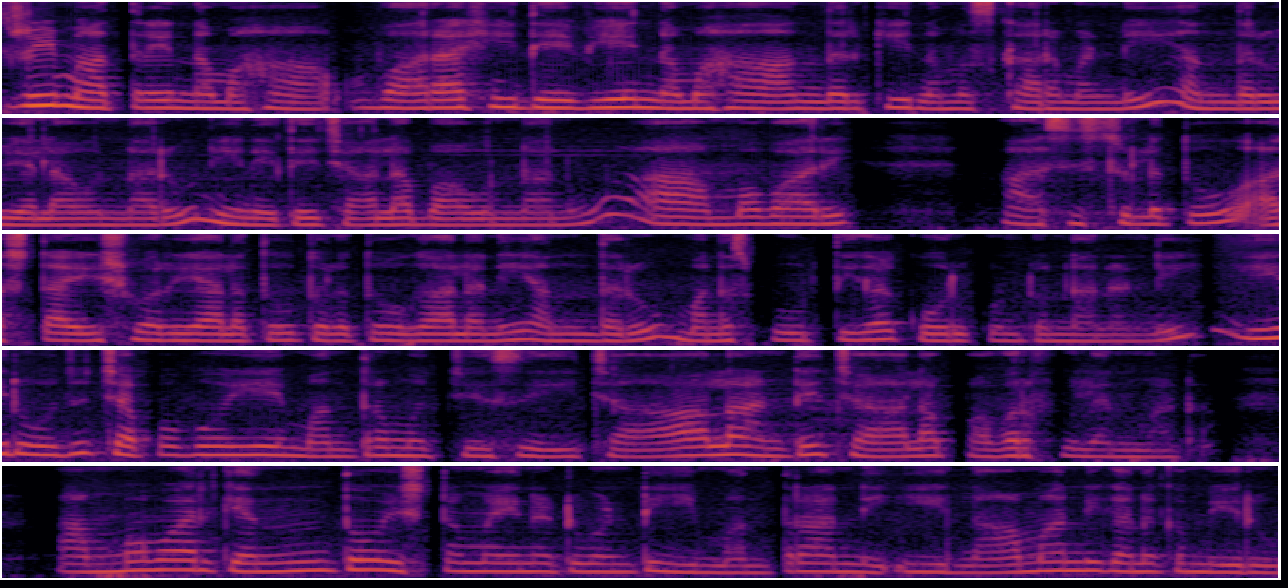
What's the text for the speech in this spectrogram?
శ్రీమాత్రే నమ వారాహీదేవియే నమ అందరికీ నమస్కారం అండి. అందరూ ఎలా ఉన్నారు? నేనైతే చాలా బాగున్నాను. ఆ అమ్మవారి ఆశీస్సులతో అష్టైశ్వర్యాలతో తొలతోగాలని అందరూ మనస్ఫూర్తిగా కోరుకుంటున్నానండి. ఈరోజు చెప్పబోయే మంత్రం వచ్చేసి చాలా అంటే చాలా పవర్ఫుల్ అనమాట అమ్మవారికి ఎంతో ఇష్టమైనటువంటి ఈ మంత్రాన్ని ఈ నామాన్ని కనుక మీరు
